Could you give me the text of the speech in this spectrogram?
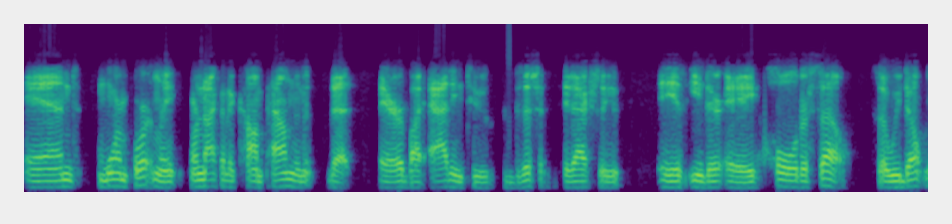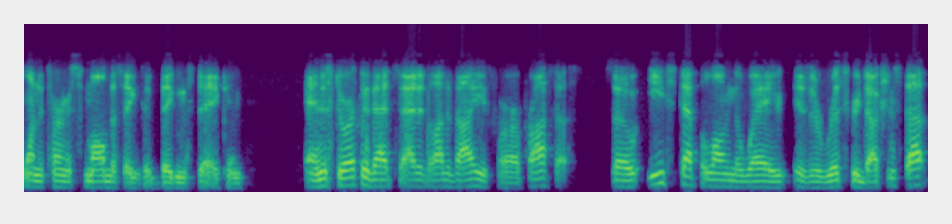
and more importantly, we're not going to compound that error by adding to the position. It actually is either a hold or sell. So we don't want to turn a small mistake into a big mistake. And, and historically, that's added a lot of value for our process. So each step along the way is a risk reduction step.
